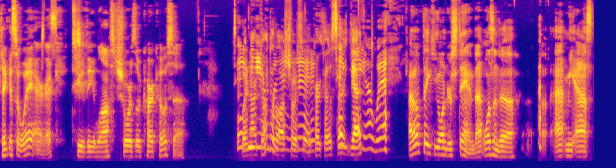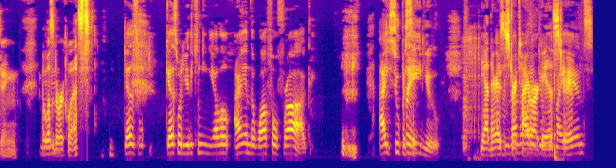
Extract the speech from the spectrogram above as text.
Take us away, Eric, to the lost shores of Carcosa. Take We're not me going to the Lost Shores of Carcosa take yet. me away. I don't think you understand. That wasn't a, a Uh, at me asking. That wasn't a request. Guess guess what? You're the king in yellow. I am the waffle frog. I supersede you. Yeah, there I is a do strict not know what I'm hierarchy. doing with That's my true. hands,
